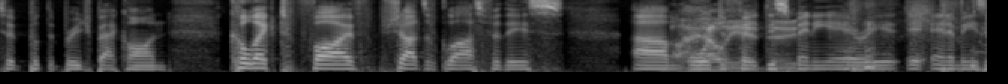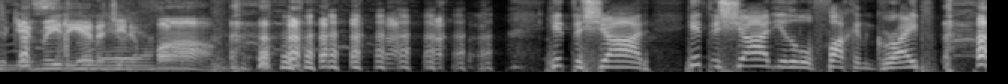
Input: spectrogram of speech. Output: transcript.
to put the bridge back on. Collect five shards of glass for this. Um, Oh, or defeat yeah, this many area enemies. Give me the energy area. to farm. Hit the shard. Hit the shard, you little fucking grape. Oi,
